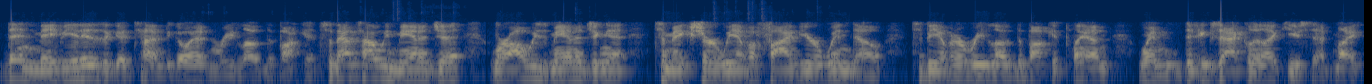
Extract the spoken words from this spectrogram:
then maybe it is a good time to go ahead and reload the bucket. So that's how we manage it. We're always managing it to make sure we have a five year window to be able to reload the bucket plan when exactly like you said, Mike,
